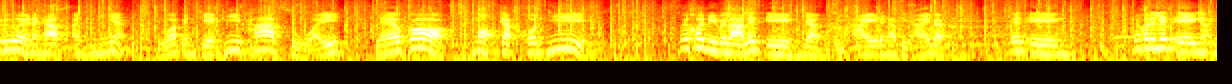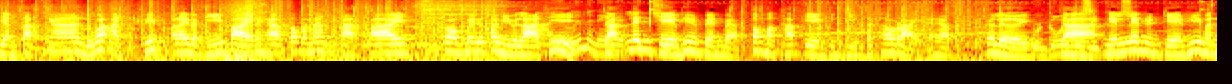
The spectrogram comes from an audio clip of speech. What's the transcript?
เรื่อยๆนะครับ อันนี้เนี่ยถือว่าเป็นเกมที่ภาพสวย แล้วก็เหมาะกับคนที่ไม่ค่อยมีเวลาเล่นเองอย่างตีไอ์นะครับตีไอ์แบบ เล่นเอง ไม่ค่อยได้เล่นเองอะอย่างตัดงานหรือว่าอัดคลิปอะไรแบบนี้ไปนะครับ ต้องมานั่งตัดไป ก็ไม่ได้ค่อยมีเวลาที่จะเล่นเกมที่มันเป็นแบบต้องบังคับเองจริง ๆ สักเท่าไหร่นะครับ ก็เลยจะเน้นเล่นเป็นเกมที่มัน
